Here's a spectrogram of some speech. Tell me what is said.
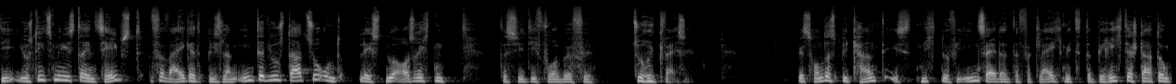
Die Justizministerin selbst verweigert bislang Interviews dazu und lässt nur ausrichten, dass sie die Vorwürfe zurückweise. Besonders bekannt ist nicht nur für Insider der Vergleich mit der Berichterstattung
